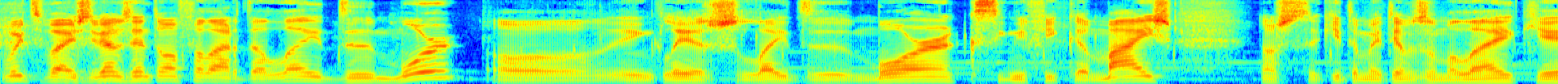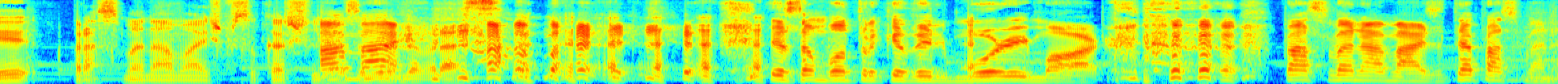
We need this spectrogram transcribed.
muito bem, estivemos então a falar da lei de Moore, ou em inglês, lei de Moore, que significa mais. Nós aqui também temos uma lei que é para a semana a mais. Professor Carlos Filhais, um grande abraço. Esse é um bom trocadilho, more e more. para a semana a mais. Até para a semana.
